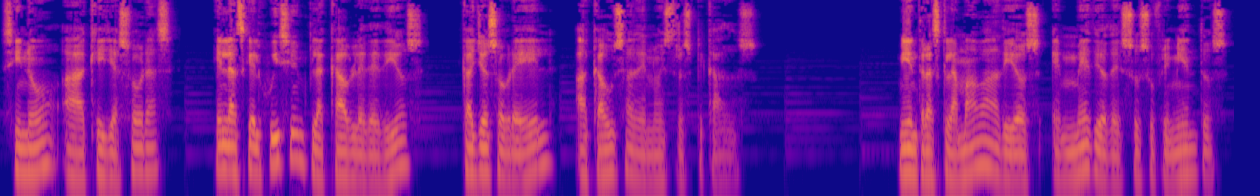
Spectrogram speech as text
sino a aquellas horas en las que el juicio implacable de Dios cayó sobre él a causa de nuestros pecados. Mientras clamaba a Dios en medio de sus sufrimientos,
